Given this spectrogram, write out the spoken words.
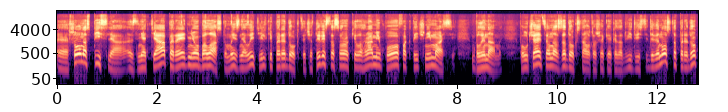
Е, Що у нас після зняття переднього баласту? Ми зняли тільки передок. Це 440 кг по фактичній масі блинами. Получається, у нас задок став, тож, як я казав, 2290, передок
